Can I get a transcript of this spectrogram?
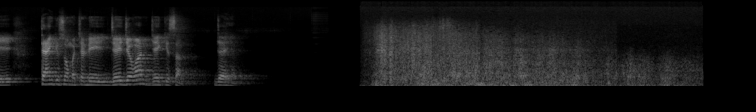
థ్యాంక్ యూ సో మచ్ అండి. జై జవాన్ జై కిసాన్. జై హింద్.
